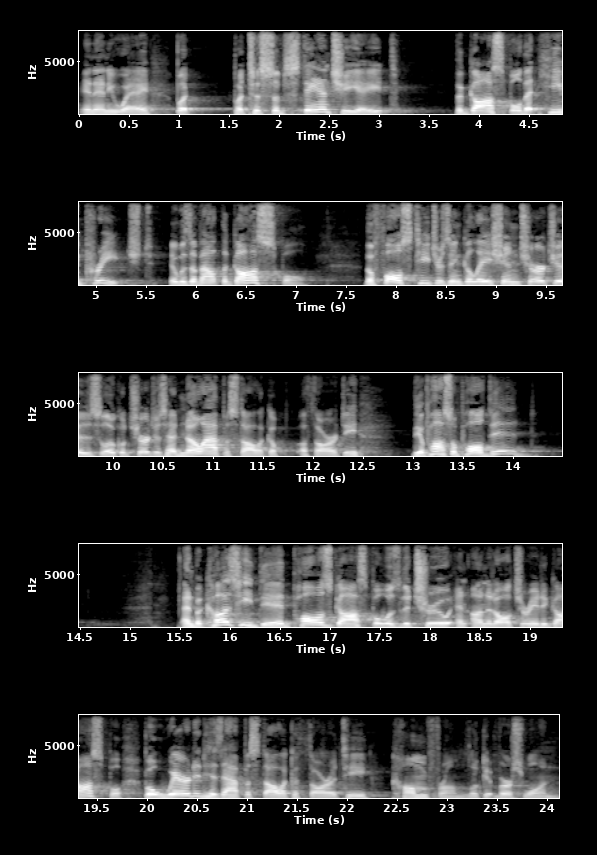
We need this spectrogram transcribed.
in any way, but but to substantiate the gospel that he preached. It was about the gospel. The false teachers in Galatian churches, local churches, had no apostolic authority. The Apostle Paul did. And because he did, Paul's gospel was the true and unadulterated gospel. But where did his apostolic authority come from? Look at verse 1.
